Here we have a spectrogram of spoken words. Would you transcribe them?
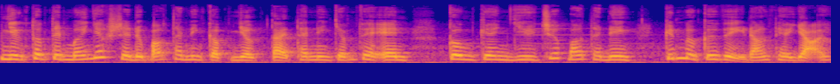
Những thông tin mới nhất sẽ được báo Thanh niên cập nhật tại thanh niên.vn cùng kênh YouTube báo Thanh niên. Kính mời quý vị đón theo dõi.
